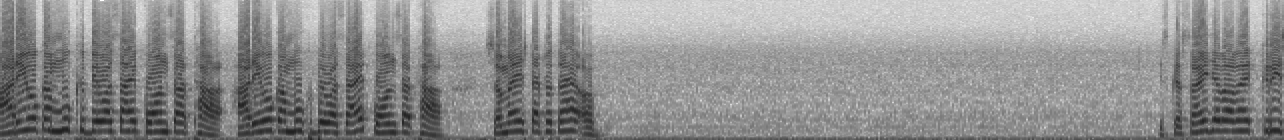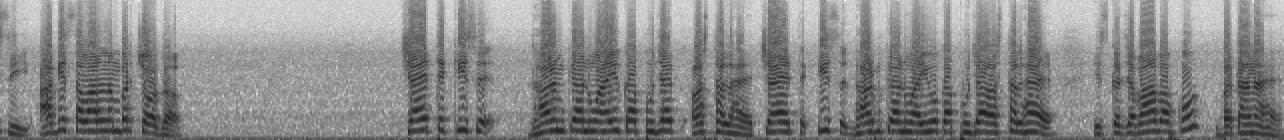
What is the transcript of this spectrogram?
आर्यो का मुख्य व्यवसाय कौन सा था? आर्यो का मुख्य व्यवसाय कौन सा था? समय स्टार्ट होता है अब। इसका सही जवाब है कृषि। आगे सवाल नंबर चौदह। चैत्य किस धर्म के अनुयायी का पूजा स्थल है? चैत्य किस धर्म के अनुयायियों का पूजा स्थल है? इसका जवाब आपको बताना है।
